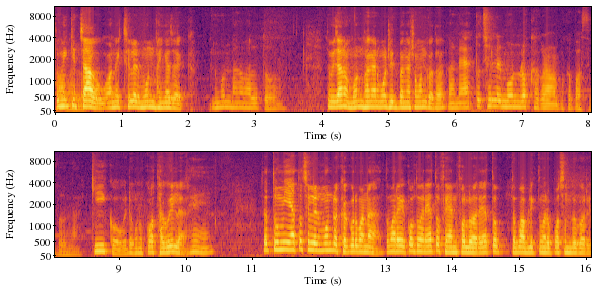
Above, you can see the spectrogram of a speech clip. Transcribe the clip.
তুমি কি চাও অনেক ছেলের মন ভেঙে যাক? মন ভাঙা ভালো তো। তুমি জানো মন ভাঙার মসজিদ ভাঙা সমান কথা? কারণ এত ছেলের মন রক্ষা করা আমার পক্ষে পসিবল না। কি কও এটা কোনো কথা কইলা? হ্যাঁ। তা তুমি এত ছেলের মন রক্ষা করবা না। তোমার কত মানে এত ফ্যান ফলোয়ার এত পাবলিক তোমার পছন্দ করে।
